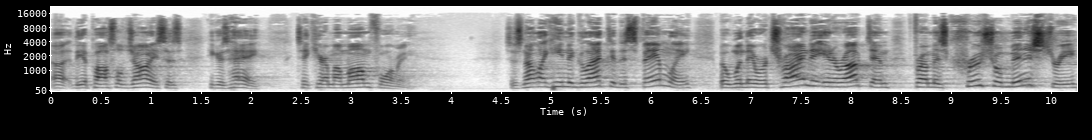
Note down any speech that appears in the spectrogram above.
uh, the apostle John, he says, he goes, hey, take care of my mom for me. So it's not like he neglected his family, but when they were trying to interrupt him from his crucial ministry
